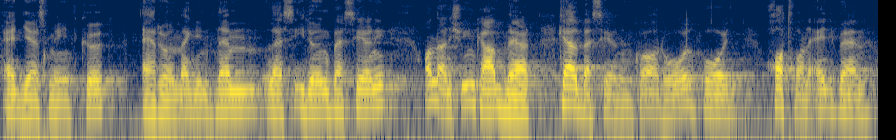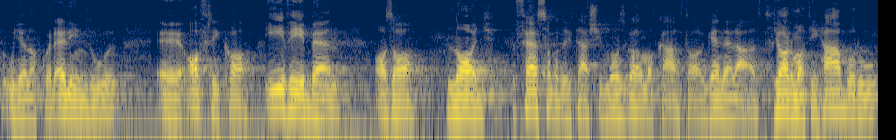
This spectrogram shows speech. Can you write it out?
egyezményt köt. Erről megint nem lesz időnk beszélni, annál is inkább, mert kell beszélnünk arról, hogy 61-ben ugyanakkor elindul Afrika évében az a nagy felszabadítási mozgalmak által generált gyarmati háború,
